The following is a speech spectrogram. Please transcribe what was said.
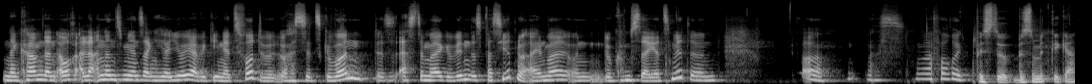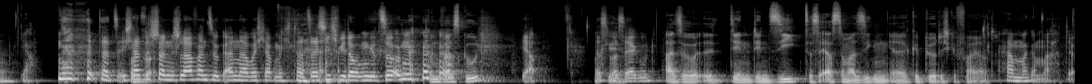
Und dann kamen dann auch alle anderen zu mir und sagen, ja, Julia, wir gehen jetzt fort, du, du hast jetzt gewonnen, das, ist das erste Mal gewinnen, das passiert nur einmal und du kommst da jetzt mit. Und oh, das war verrückt. Bist du, bist du mitgegangen? Ja, tatsächlich. Ich hatte schon einen Schlafanzug an, aber ich habe mich tatsächlich wieder umgezogen. Und war es gut? Ja, das Okay. war sehr gut. Also äh, den, den Sieg, das erste Mal Siegen äh, gebürtig gefeiert. Haben wir gemacht, ja.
